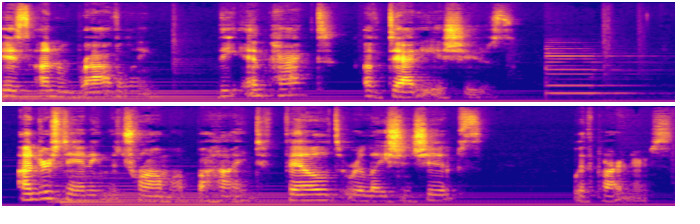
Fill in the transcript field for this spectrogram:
is unraveling the impact of daddy issues, understanding the trauma behind failed relationships with partners.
